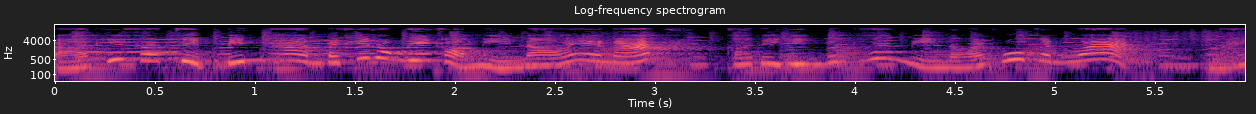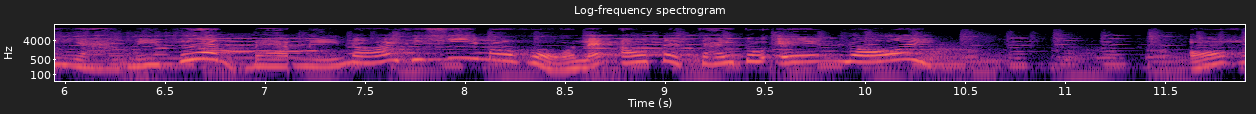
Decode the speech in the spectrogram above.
ตอนที่กระจิบบินผ่านไปที่โรงเรียนของหมีน้อยอะนะก็ได้ยินเพื่อนๆหมีน้อยพูดกันว่า ไม่อยากมีเพื่อนแบบหมีน้อยที่ขี้โมโหและเอาแต่ใจตัวเองเลยโอ้โห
